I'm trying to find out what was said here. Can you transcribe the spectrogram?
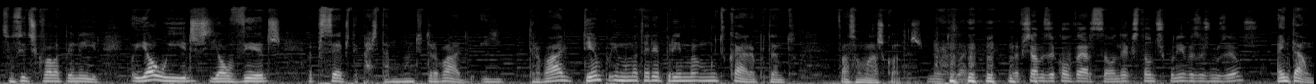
São sítios que vale a pena ir. E ao ires e ao veres, percebes que está muito trabalho. E trabalho, tempo e uma matéria-prima muito cara. Portanto, façam lá as contas. Muito bem. Para fecharmos a conversa, onde é que estão disponíveis os museus? Então,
